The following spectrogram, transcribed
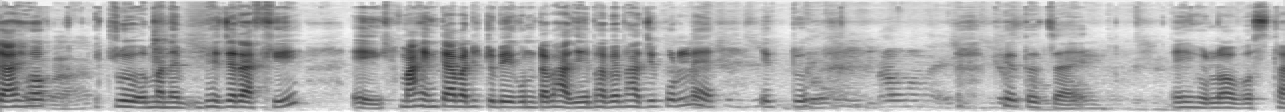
যাই হোক, একটু মানে ভেজে রাখি। এই মাহিনটা আবার একটু বেগুনটা ভাজি, এভাবে ভাজি করলে একটু খেতে চায়। এই হলো অবস্থা।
